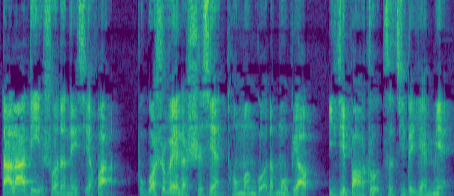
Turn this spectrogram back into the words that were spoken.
达拉蒂说的那些话，不过是为了实现同盟国的目标以及保住自己的颜面。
